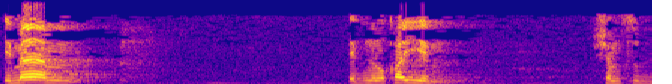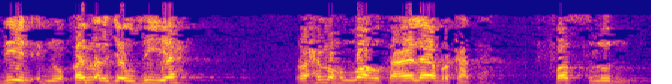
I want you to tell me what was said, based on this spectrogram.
Imam Ibn Qayyim Syamsuddin Ibn Qayyim al-Jauziyah rahimahullahu taala berkata, faslun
